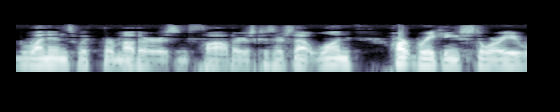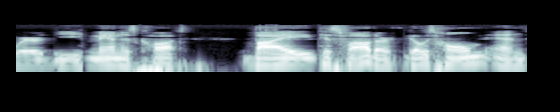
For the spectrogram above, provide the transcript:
run-ins with their mothers and fathers because there's that one heartbreaking story where the man is caught by his father, goes home and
